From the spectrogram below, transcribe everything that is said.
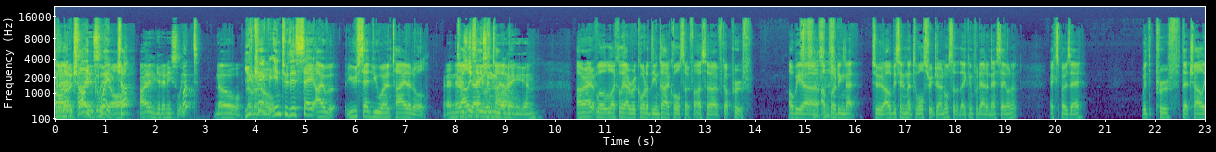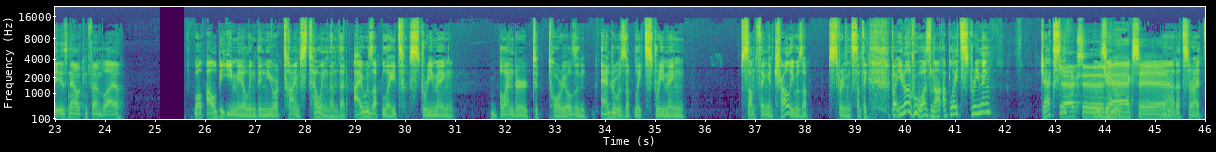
Oh, I no, didn't- Charlie, I didn't sleep wait, at all. Char- I didn't get any sleep. What? No. You no, no, came no. into this say I you said you weren't tired at all. and there's Charlie said he wasn't tired at lying all. again. All right. Well, luckily I recorded the entire call so far, so I've got proof. I'll be uh, uploading that to. I'll be sending that to Wall Street Journal so that they can put out an essay on it, expose with proof that Charlie is now a confirmed liar. Well, I'll be emailing the New York Times telling them that I was up late streaming Blender tutorials, and Andrew was up late streaming something, and Charlie was up streaming something. But you know who was not up late streaming? Jackson. Jackson. was you. Jackson. yeah, that's right.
